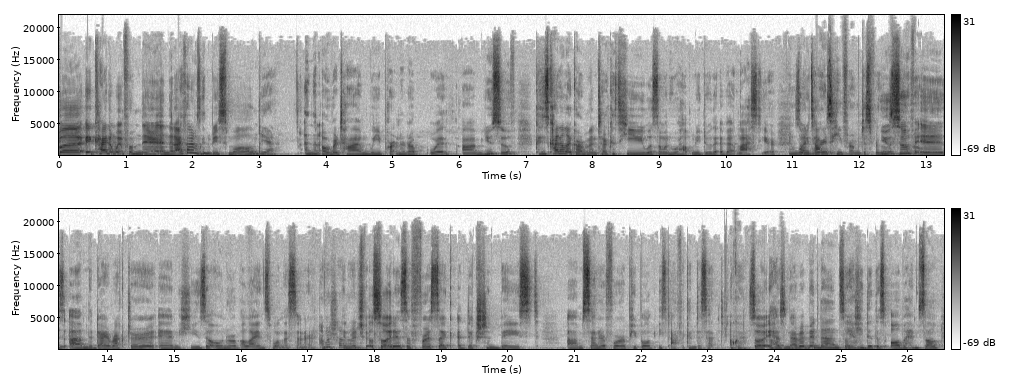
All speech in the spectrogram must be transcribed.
But it kind of went from there. And then I thought it was gonna be small. Yeah. And then over time, we partnered up with um, Yusuf because he's kind of like our mentor because he was the one who helped me do the event last year. And So what, where is he from? Just for those. Yusuf is um, the director and he's the owner of Alliance Wellness Center in Richfield. So it is the first like addiction based um, center for people of East African descent. Okay. So it has never been done. So Yeah. he did this all by himself.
